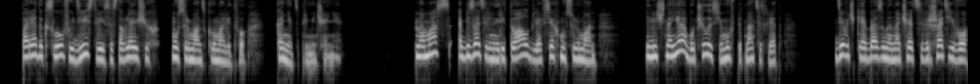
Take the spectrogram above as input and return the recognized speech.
— порядок слов и действий, составляющих мусульманскую молитву. Конец примечания. Намаз — обязательный ритуал для всех мусульман, и лично я обучилась ему в 15 лет. Девочки обязаны начать совершать его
